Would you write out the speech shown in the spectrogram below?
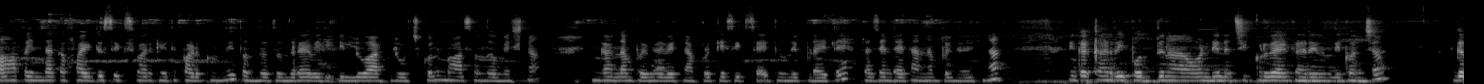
పాప ఇందాక ఫైవ్ టు సిక్స్ వరకు అయితే పడుకుంది. తొందర తొందరగా ఇల్లు- ఇల్లు ఆకులు ఉడ్చుకొని బాసం తోమేసిన. ఇంకా అన్నం పొయ్యి మీద పెట్టినప్పటికే సిక్స్ అవుతుంది ఇప్పుడైతే. ప్రజెంట్ అయితే అన్నం పొయ్యి మీద పెట్టిన. ఇంకా కర్రీ పొద్దున వండిన చిక్కుడుకాయ కర్రీ ఉంది కొంచెం. ఇంకా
